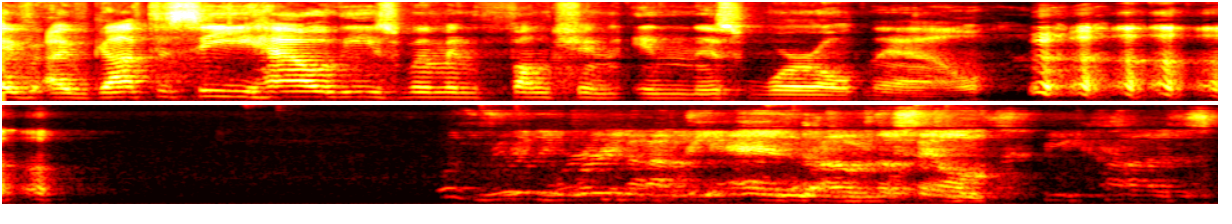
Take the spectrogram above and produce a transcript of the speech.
I've I've got to see how these women function in this world now. I was really worried about the end of the film because,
